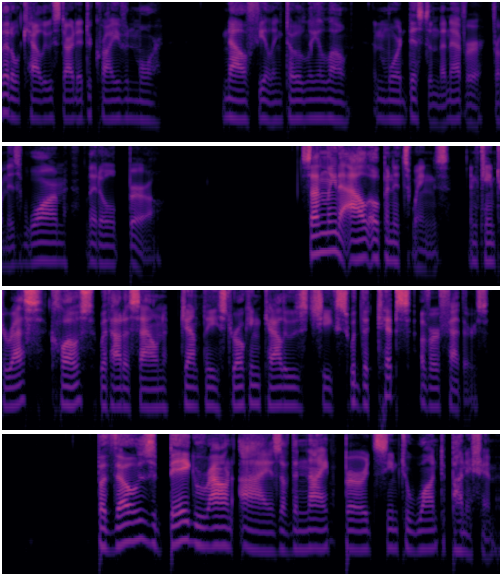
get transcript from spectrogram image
Little Kalu started to cry even more, now feeling totally alone and more distant than ever from his warm little burrow. Suddenly the owl opened its wings and came to rest close without a sound, gently stroking Kalu's cheeks with the tips of her feathers. But those big round eyes of the night bird seemed to want to punish him.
